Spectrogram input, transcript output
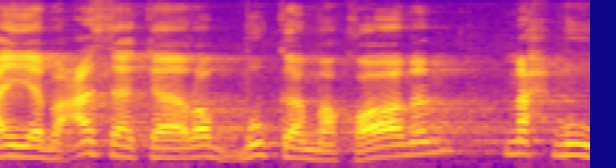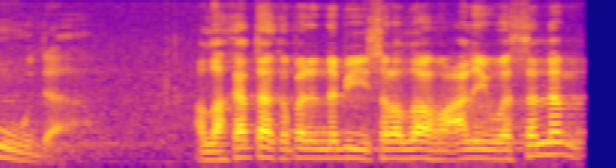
أن يبعثك ربك مقاما محمودا Allah kata kepada Nabi sallallahu alaihi wasallam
